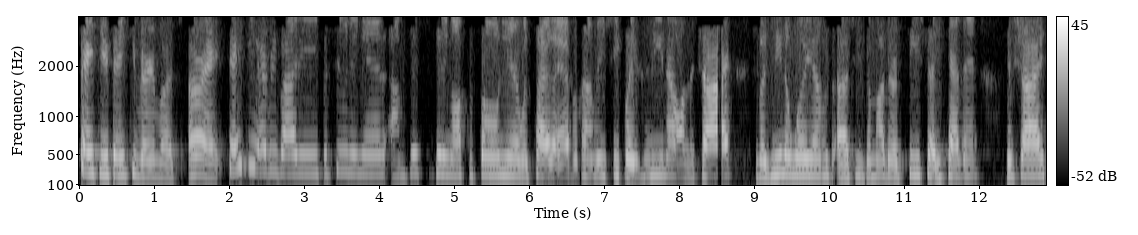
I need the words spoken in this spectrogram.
Thank you. Thank you very much. All right. Thank you, everybody, for tuning in. I'm just getting off the phone here with Tyla Abercrumbie. She plays Nina on The Chi. She plays Nina Williams. Uh, she's the mother of Kiesha and Kevin. The Chi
